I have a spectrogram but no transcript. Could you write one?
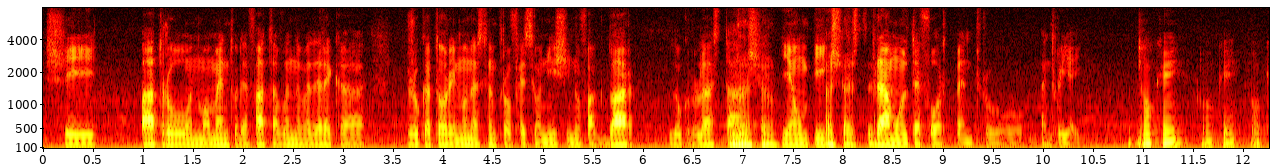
și patru în momentul de față, având în vedere că jucătorii nu ne sunt profesioniști și nu fac doar lucrul ăsta, Așa. e un pic Așa este. prea mult efort pentru, pentru ei. Ok, ok, ok.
